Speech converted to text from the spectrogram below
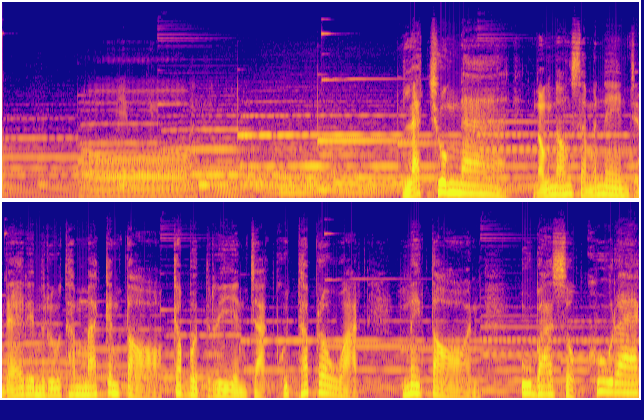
ดโอ้ และช่วงหน้าน้องๆสามเณรจะได้เรียนรู้ธรรมะกันต่อกับบทเรียนจากพุทธประวัติ ในตอน อุบาสกคู่แรก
